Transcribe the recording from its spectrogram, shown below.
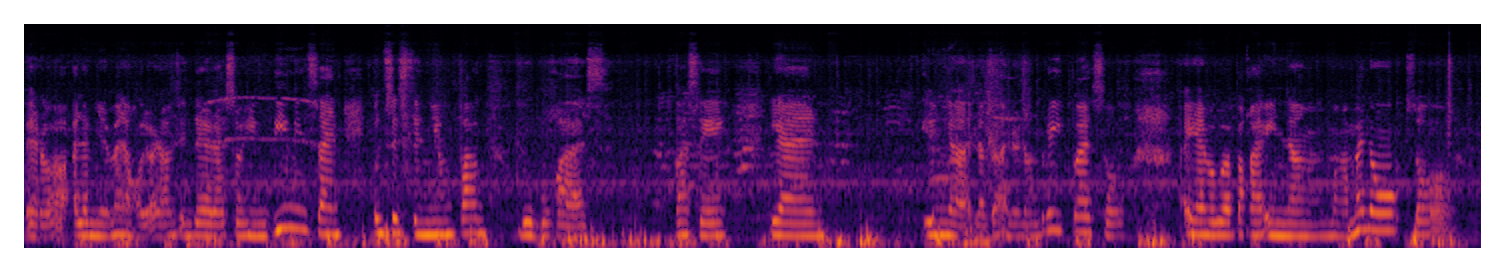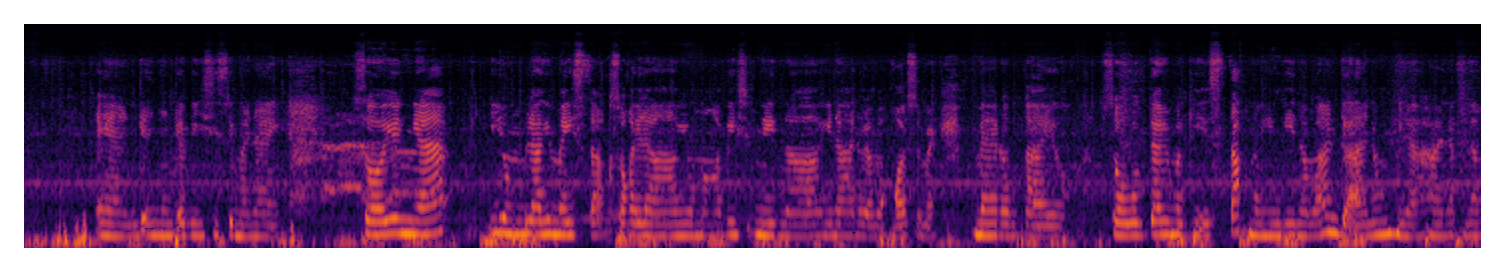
Pero, alam niyo naman, ang all-around tindera. So, hindi minsan consistent yung pagbubukas. Kasi, yan, yun nga, nag-ano ng breakfast. So, ayan, magpapakain ng mga manok. So, ayan, ganyan ka-busy si Manay. So, yun nga, yung lagi may stock. So, kailangan yung mga basic need na hinahanap ng mga customer, meron tayo. So, wag tayo mag stock ng hindi naman gaanong hinahanap ng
